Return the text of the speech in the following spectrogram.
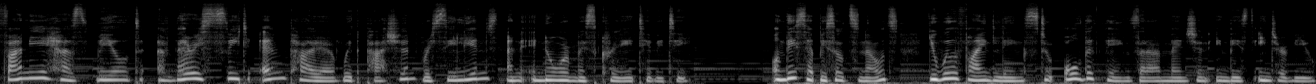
Fany has built a very sweet empire with passion, resilience, and enormous creativity. On this episode's notes, you will find links to all the things that are mentioned in this interview,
